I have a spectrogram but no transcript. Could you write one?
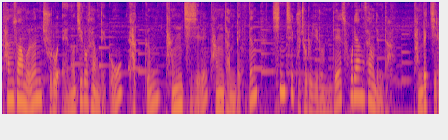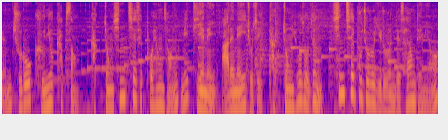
탄수화물은 주로 에너지로 사용되고 가끔 당 지질, 당 단백 등 신체 구조를 이루는데 소량 사용됩니다. 단백질은 주로 근육 합성, 각종 신체 세포 형성 및 DNA, RNA 조직, 각종 효소 등 신체 구조를 이루는 데 사용되며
